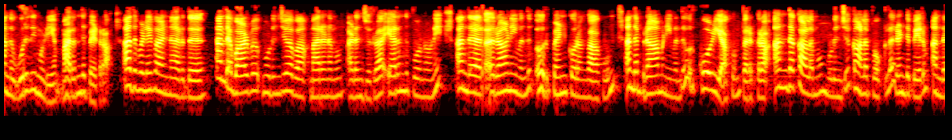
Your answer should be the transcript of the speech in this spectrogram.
அந்த உறுதிமொழியை மறந்து போயிடுறா. அது விளைவா என்ன அந்த வாழ்வு முடிஞ்சு அவ மரணமும் அடைஞ்சிடுறா. இறந்து போனோடனே அந்த ராணி வந்து ஒரு பெண் குரங்காகவும் அந்த பிராமணி வந்து ஒரு கோழியாகவும் பிறக்கிறா. அந்த காலமும் முடிஞ்சு காலப்போக்குல ரெண்டு பேரும் அந்த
